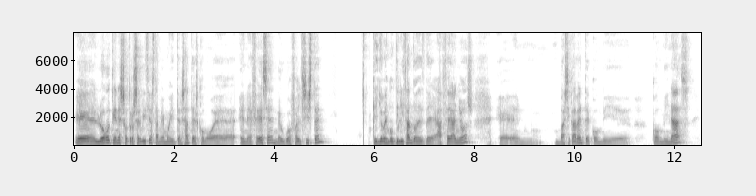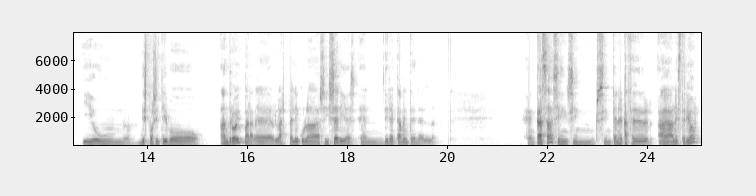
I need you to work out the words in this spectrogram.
Eh, luego tienes otros servicios también muy interesantes como NFS, Network File System, que yo vengo utilizando desde hace años, eh, básicamente con mi, con mi NAS y un dispositivo Android para ver las películas y series en, directamente en el en casa sin, sin, sin tener que hacer al exterior.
